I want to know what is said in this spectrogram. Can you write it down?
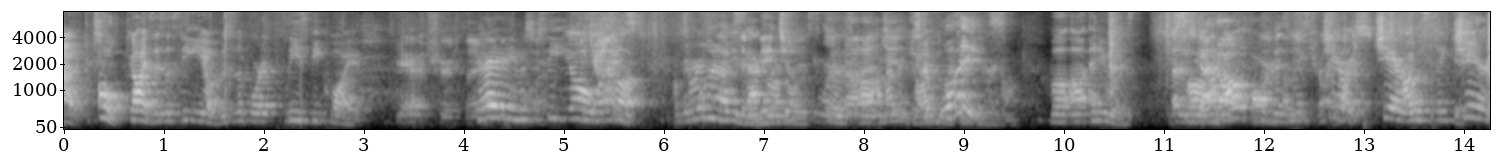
Out. Oh, guys, this is the CEO. This is important. Please be quiet. Yeah, sure thing. Hey, Mr. CEO, what's guys. up? I'm sorry Everyone for has any background noise You were because uh, not a I'm at the ninja. job I with my company was. right now. But uh, anyways, That's uh, about hard. the business, Jerry, Jerry, I was thinking Jerry.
